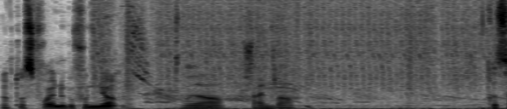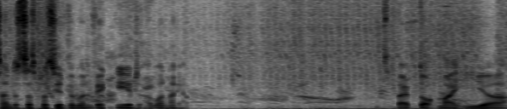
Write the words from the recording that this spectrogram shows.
Ach, du hast Freunde gefunden, ja. Ja, scheinbar. Interessant, dass das passiert, wenn man weggeht, aber naja. Jetzt bleib doch mal hier.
